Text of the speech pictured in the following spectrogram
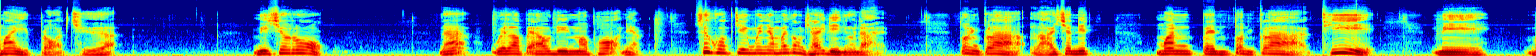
ไม่ปลอดเชื้อ มีเชื้อโรคนะเวลาไปเอาดินมาเพาะเนี่ยซึ่งความจริงมันยังไม่ต้องใช้ดินก็ได้ ต้นกล้าหลายชนิด มันเป็นต้นกล้าที่มีใบ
